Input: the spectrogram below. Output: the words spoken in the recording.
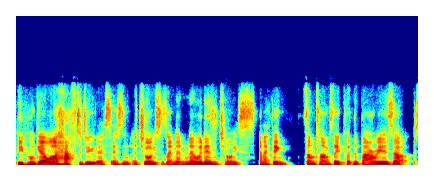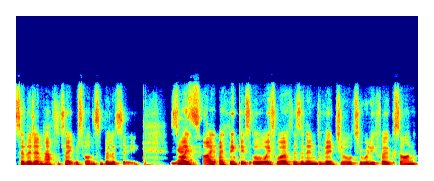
people can go, well, I have to do this, isn't a choice. It's like, no, no, it is a choice. And I think sometimes they put the barriers up so they don't have to take responsibility. So yes. I, I think it's always worth as an individual to really focus on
